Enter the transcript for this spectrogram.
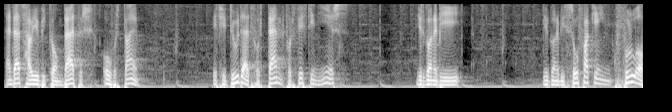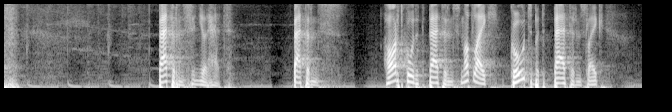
And that's how you become better over time. If you do that for 10, for 15 years, you're gonna be you're gonna be so fucking full of patterns in your head. Patterns. Hard coded patterns. Not like code, but patterns. Like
